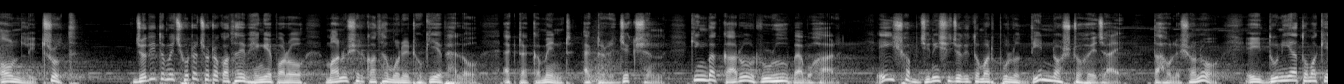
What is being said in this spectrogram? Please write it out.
অনলি ট্রুথ যদি তুমি ছোট ছোট কথায় ভেঙে পড়ো, মানুষের কথা মনে ঢুকিয়ে ফেলো, একটা কমেন্ট একটা রিজেকশন কিংবা কারও রূঢ় ব্যবহার এই সব জিনিসে যদি তোমার পুরো দিন নষ্ট হয়ে যায় তাহলে শোনো, এই দুনিয়া তোমাকে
